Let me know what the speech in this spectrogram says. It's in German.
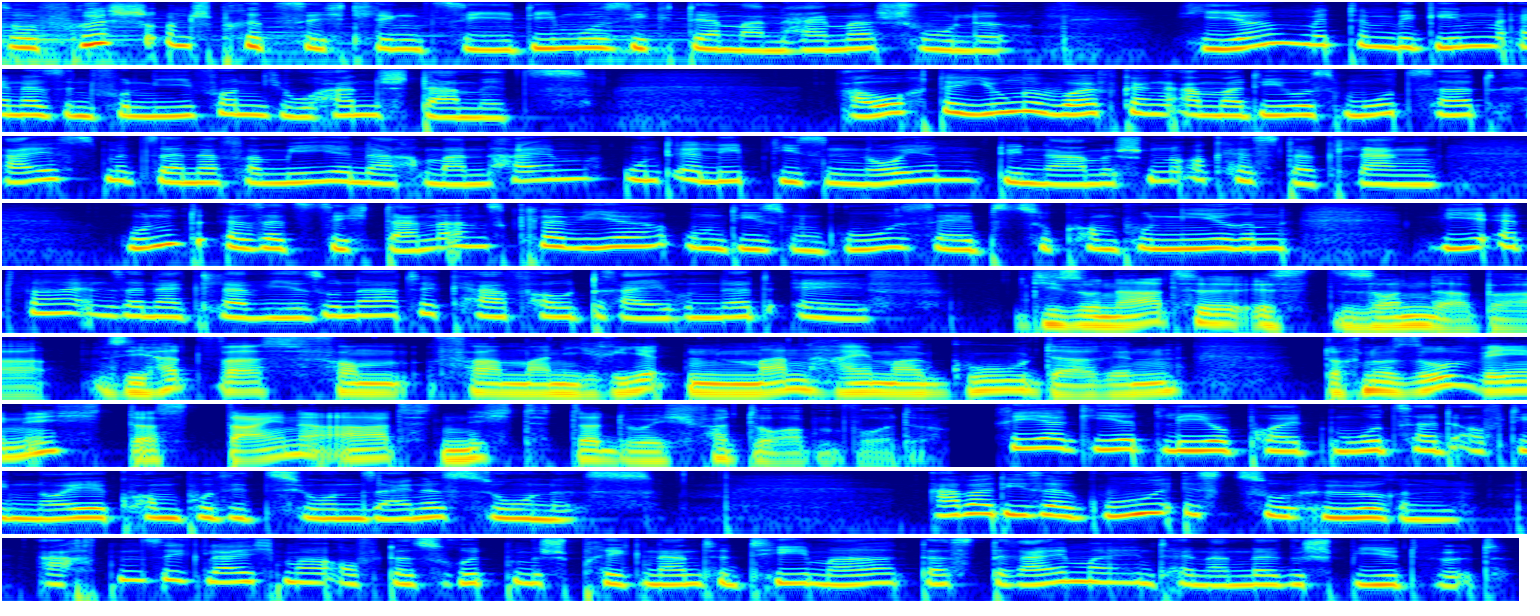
So frisch und spritzig klingt sie, die Musik der Mannheimer Schule. Hier mit dem Beginn einer Sinfonie von Johann Stamitz. Auch der junge Wolfgang Amadeus Mozart reist mit seiner Familie nach Mannheim und erlebt diesen neuen, dynamischen Orchesterklang. Und er setzt sich dann ans Klavier, um diesen Gu selbst zu komponieren, wie etwa in seiner Klaviersonate KV 311. Die Sonate ist sonderbar. Sie hat was vom vermanierierten Mannheimer Gu darin, doch nur so wenig, dass deine Art nicht dadurch verdorben wurde. Reagiert Leopold Mozart auf die neue Komposition seines Sohnes. Aber dieser Gu ist zu hören. Achten Sie gleich mal auf das rhythmisch prägnante Thema, das dreimal hintereinander gespielt wird.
